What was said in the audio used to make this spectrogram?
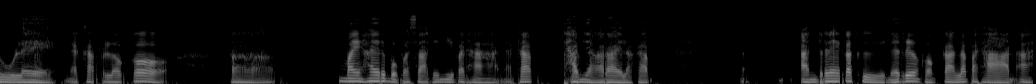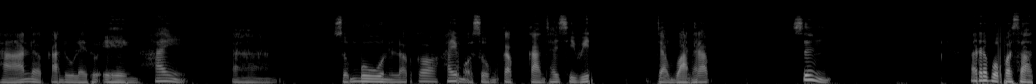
ดูแลนะครับ แล้วก็ไม่ให้ระบบประสาทได้มีปัญหานะครับทำอย่างไรล่ะครับ อันแรกก็คือในเรื่องของการรับประทานอาหารแล้วการดูแลตัวเองให้ สมบูรณ์แล้วก็ให้เหมาะสมกับการใช้ชีวิตประจำวันครับ ซึ่ง ระบบประสาท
